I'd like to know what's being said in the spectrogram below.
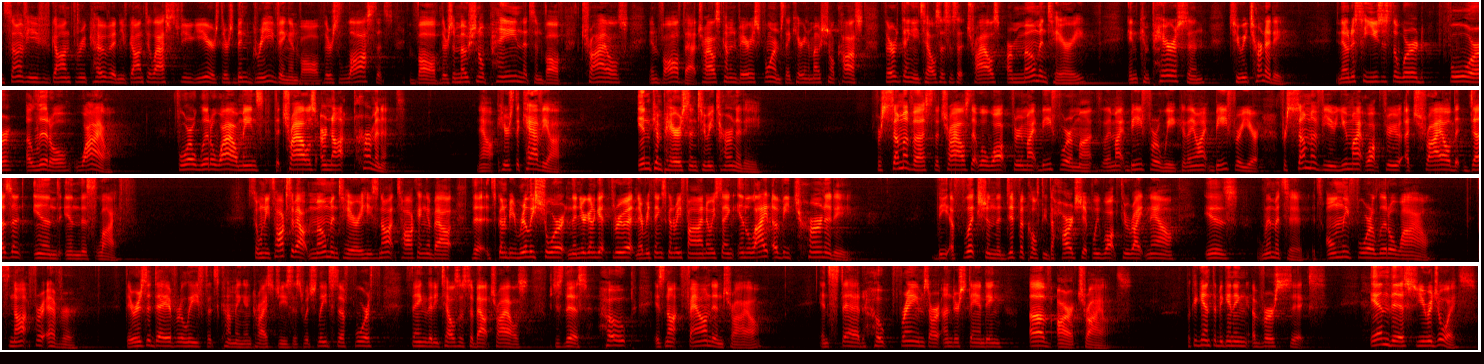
And some of you, if you've gone through COVID and you've gone through the last few years, there's been grieving involved. There's loss that's involved. There's emotional pain that's involved. Trials involve that. Trials come in various forms, they carry an emotional cost. Third thing he tells us is that trials are momentary in comparison to eternity. Notice he uses the word for a little while. For a little while means that trials are not permanent. Now, here's the caveat in comparison to eternity. For some of us, the trials that we'll walk through might be for a month, they might be for a week, or they might be for a year. For some of you, you might walk through a trial that doesn't end in this life. So when he talks about momentary, he's not talking about that it's going to be really short and then you're going to get through it and everything's going to be fine. No, he's saying, in light of eternity, the affliction, the difficulty, the hardship we walk through right now is limited. It's only for a little while, it's not forever. There is a day of relief that's coming in Christ Jesus, which leads to a fourth thing that he tells us about trials, which is this hope is not found in trial. Instead, hope frames our understanding of our trials. Look again at the beginning of verse 6. In this you rejoice.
